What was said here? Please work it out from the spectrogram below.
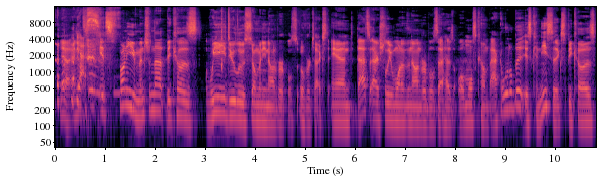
Yeah, and Yes. it's, it's funny you mentioned that because we do lose so many nonverbals over text, and that's actually one of the nonverbals that has almost come back a little bit is kinesics because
